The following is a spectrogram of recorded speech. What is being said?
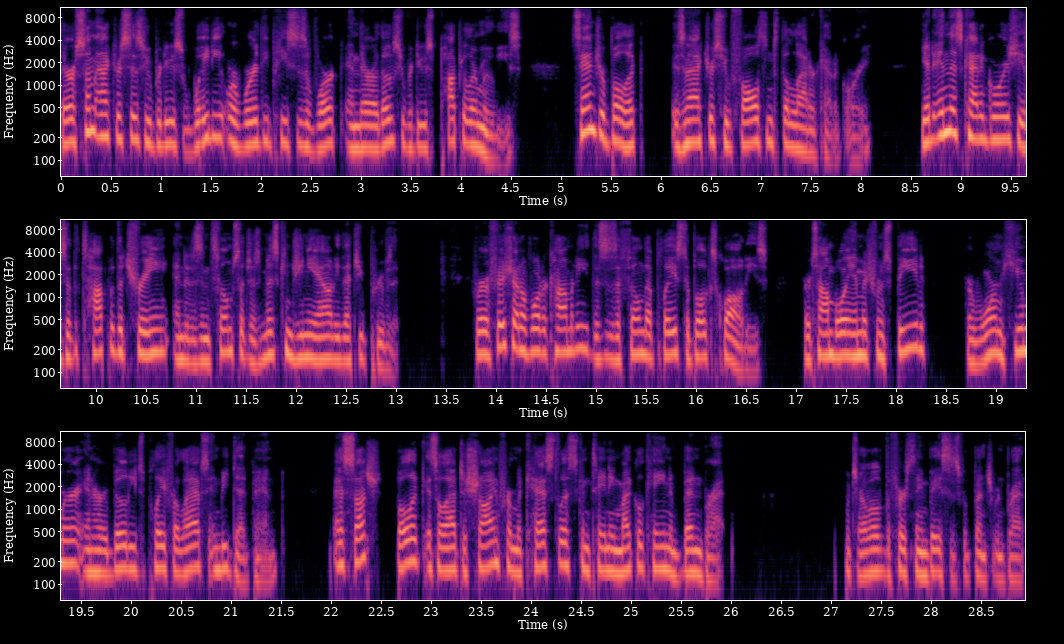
There are some actresses who produce weighty or worthy pieces of work, and there are those who produce popular movies. Sandra Bullock is an actress who falls into the latter category. Yet in this category, she is at the top of the tree, and it is in films such as Miss Congeniality that she proves it. For a fish out of water comedy, this is a film that plays to Bullock's qualities her tomboy image from Speed, her warm humor, and her ability to play for laughs and be deadpan. As such, Bullock is allowed to shine from a cast list containing Michael Caine and Ben Bratt, which I love the first name basis with Benjamin Bratt.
